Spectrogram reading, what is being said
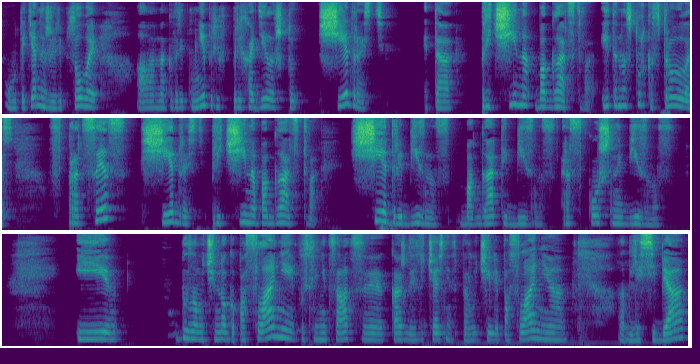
У Татьяны Жеребцовой а, она говорит, мне приходилось, что щедрость – это причина богатства. И это настолько встроилось в процесс щедрость – причина богатства – щедрый бизнес, богатый бизнес, роскошный бизнес. И было очень много посланий. После инициации каждая из участниц получили послания а, для себя.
